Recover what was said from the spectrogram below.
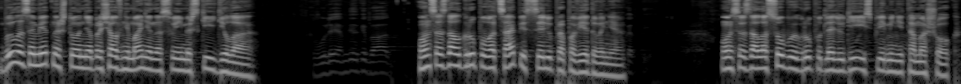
Было заметно, что он не обращал внимания на свои мирские дела – он создал группу в WhatsApp с целью проповедования. Он создал особую группу для людей из племени Тамашок.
